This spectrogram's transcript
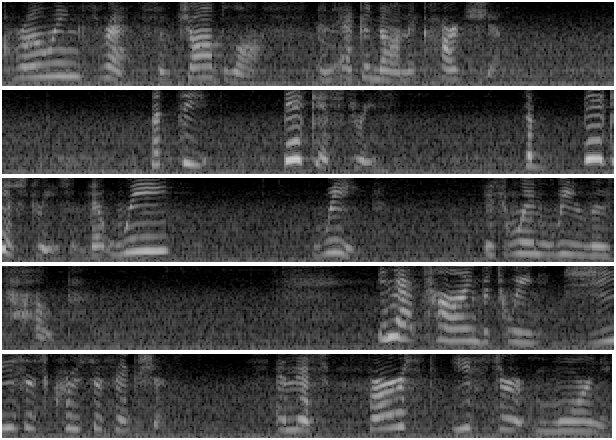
growing threats of job loss and economic hardship. But the biggest reason, the biggest reason that we weep is when we lose hope. In that time between Jesus' crucifixion and this first Easter morning,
